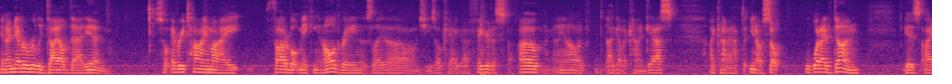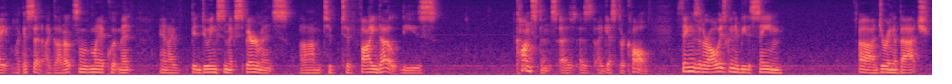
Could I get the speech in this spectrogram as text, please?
And I never really dialed that in. So every time I thought about making an all grain, it was like, oh, geez, okay, I got to figure this stuff out. You know, I got to kind of guess. I kind of have to, you know. So what I've done is I, like I said, I got out some of my equipment and I've been doing some experiments um, to, to find out these constants, as, as I guess they're called, things that are always going to be the same uh, during a batch,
